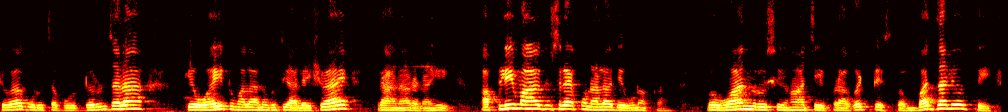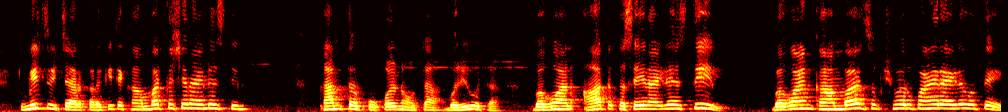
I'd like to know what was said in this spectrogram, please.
ठेवा. गुरुचा बोट धरून चला. केव्हाही तुम्हाला अनुभूती आल्याशिवाय राहणार नाही. आपली माळ दुसऱ्या कुणाला देऊ नका. भगवान नृसिंहाचे प्रागट्य स्तंभात झाले होते. तुम्हीच विचार करा की ते खांबात कसे राहिले असतील? खांब तर पोकळ नव्हता बरी होता. भगवान आत कसे राहिले असतील? भगवान खांबात सूक्ष्म रूपाने राहिले होते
